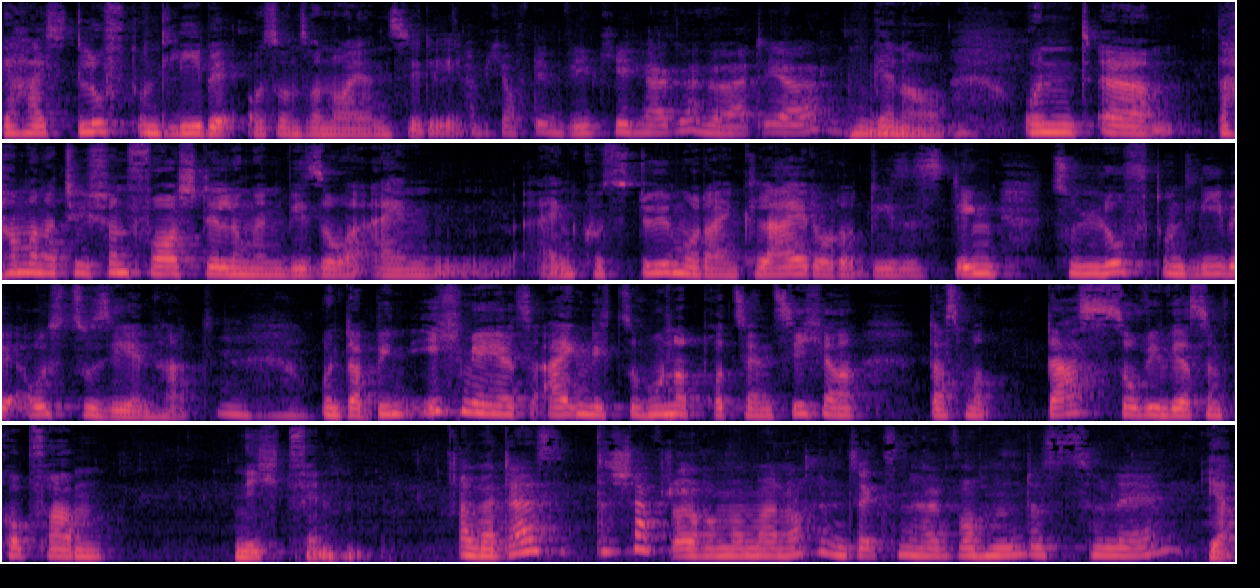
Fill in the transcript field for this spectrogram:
der heißt Luft und Liebe aus unserer neuen CD. Habe ich auf dem Weg hierher gehört, ja. Genau. Und äh, da haben wir natürlich schon Vorstellungen, wie so ein, ein Kostüm oder ein Kleid oder dieses Ding zu Luft und Liebe auszusehen hat. Und da bin ich mir jetzt eigentlich zu 100 Prozent sicher, dass wir das, so wie wir es im Kopf haben, nicht finden. Aber das, das schafft eure Mama noch in sechseinhalb Wochen, das zu nähen? Ja.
